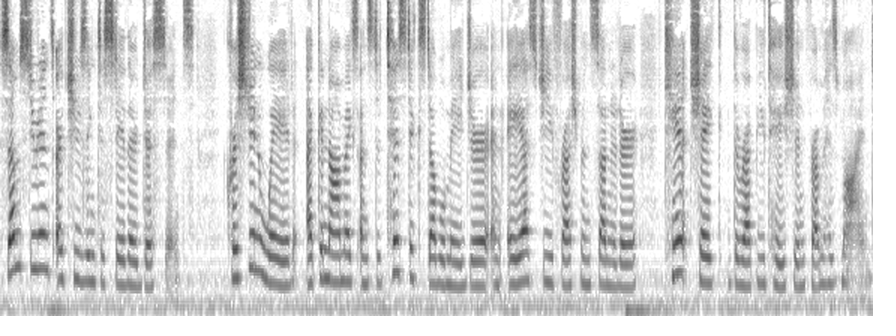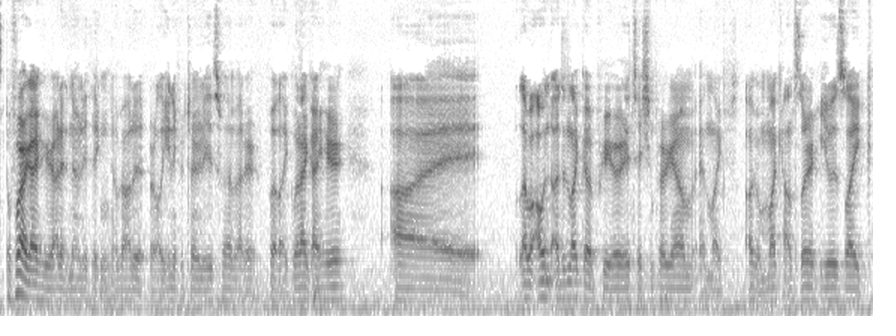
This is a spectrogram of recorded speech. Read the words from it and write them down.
some students are choosing to stay their distance. Christian Wade, economics and statistics double major and ASG freshman senator, can't shake the reputation from his mind. Before I got here, I didn't know anything about it or like any fraternities for that matter. But like when I got here, I I did like a pre-orientation program and like my counselor, he was like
